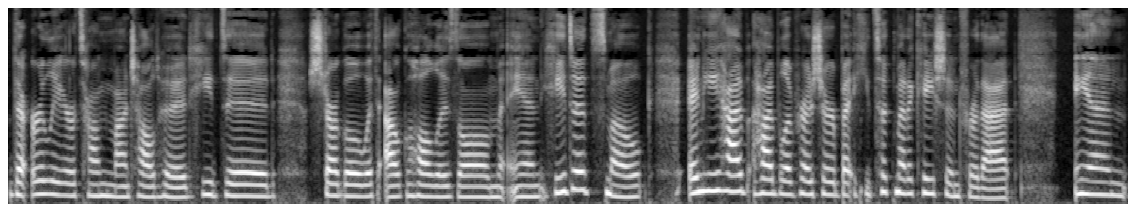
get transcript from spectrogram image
the earlier time of my childhood, he did struggle with alcoholism and he did smoke and he had high blood pressure, but he took medication for that. And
